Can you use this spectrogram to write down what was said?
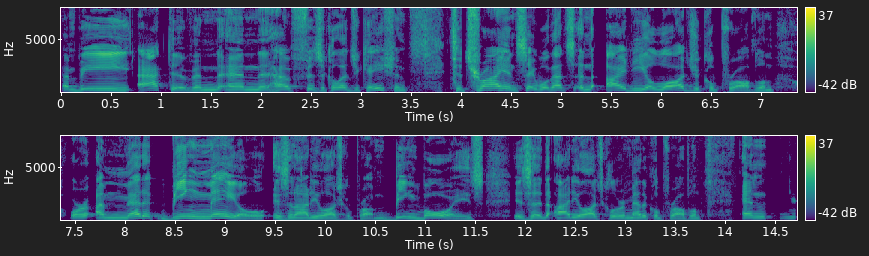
and be active and, and have physical education. To try and say, well, that's an ideological problem, or a medic being male is an ideological problem, being boys is an ideological or a medical problem, and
